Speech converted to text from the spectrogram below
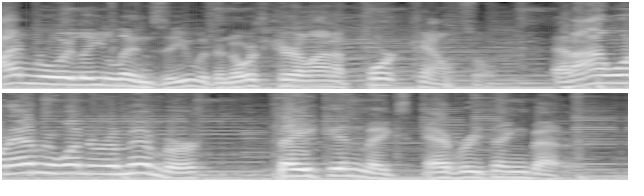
I'm Roy Lee Lindsay with the North Carolina Pork Council, and I want everyone to remember bacon makes everything better.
